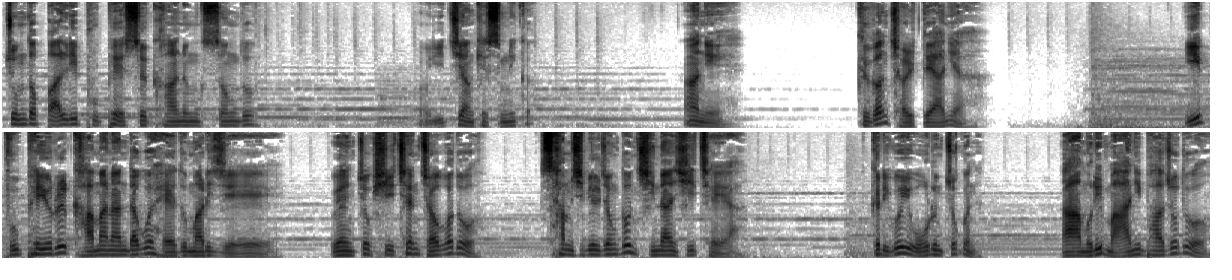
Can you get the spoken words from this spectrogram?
좀 더 빨리 부패했을 가능성도 있지 않겠습니까? 아니, 그건 절대 아니야. 이 부패율을 감안한다고 해도 말이지. 왼쪽 시체는 적어도 30일 정도는 지난 시체야. 그리고 이 오른쪽은 아무리 많이 봐줘도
